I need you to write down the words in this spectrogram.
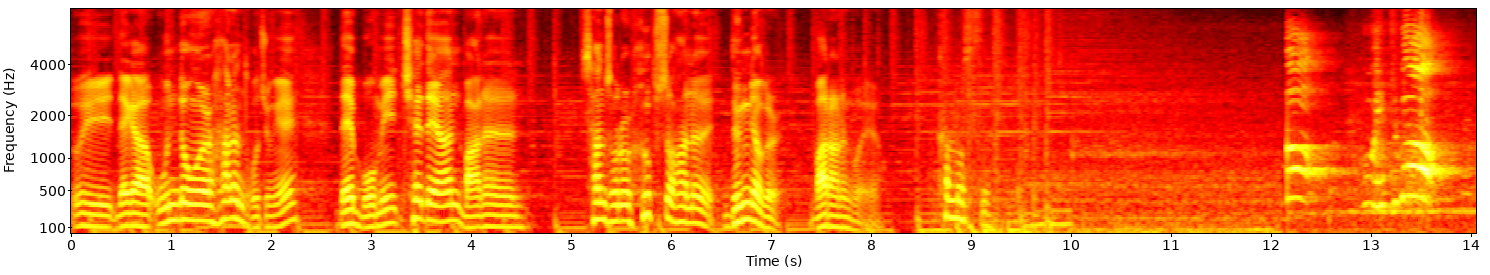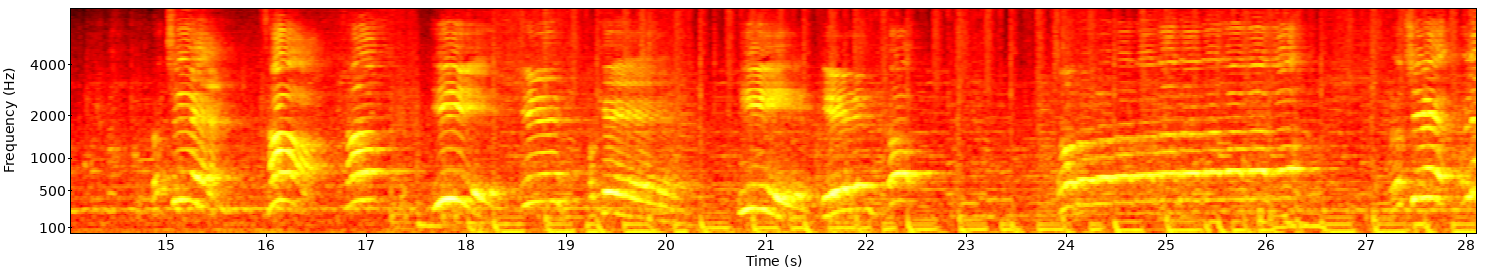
우리 내가 운동을 하는 도중에 내 몸이 최대한 많은 산소를 흡수하는 능력을 말하는 거예요. 칼로스 고 힘주고 그렇지 4 3 2 1 오케이 2 1 업! 더더 더 더 더 더 더 더 더 그렇지 올려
